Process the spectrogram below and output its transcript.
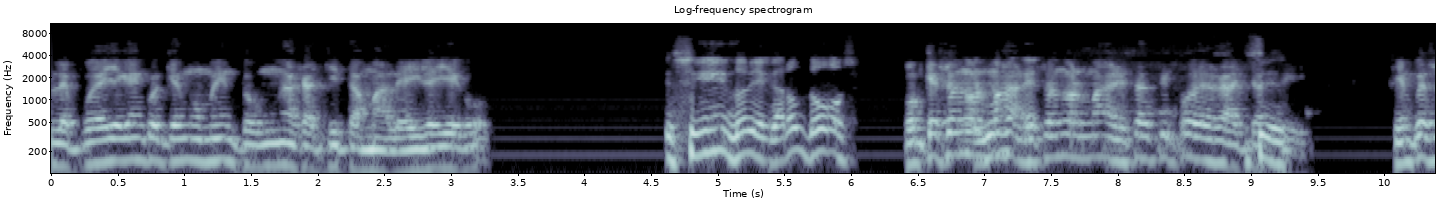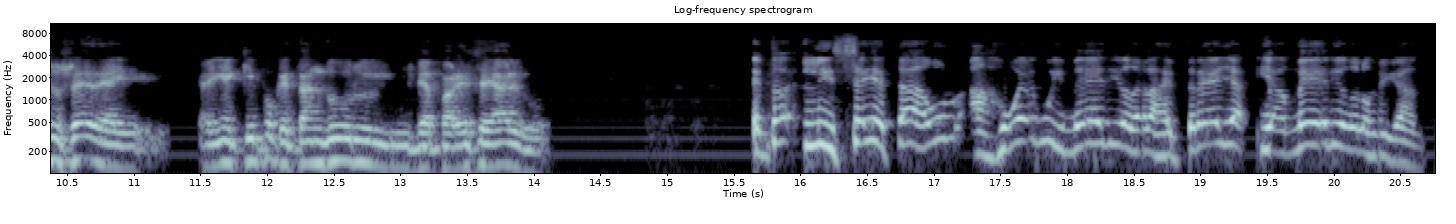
le puede llegar en cualquier momento una rachita mala, y le llegó. Sí, no, llegaron dos. Porque eso es normal, eso es normal, ese tipo de rachas. Siempre sucede, hay, hay equipos que están duros y le aparece algo. Entonces, Licey está aún a juego y medio de las estrellas y a medio de los gigantes.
